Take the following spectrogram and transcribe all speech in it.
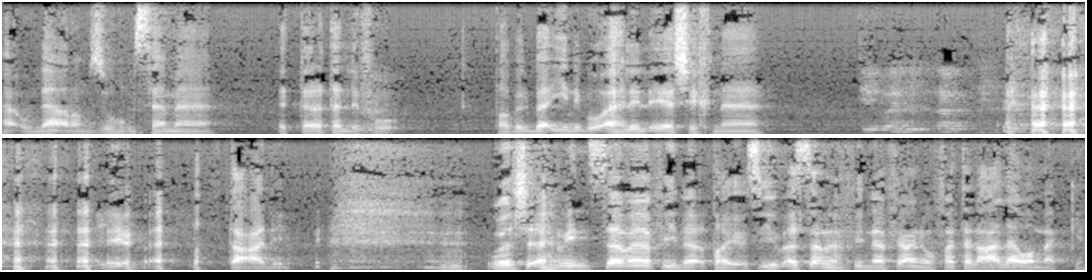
هؤلاء رمزهم سما الثلاثة اللي نعم. فوق طب الباقيين يبقوا أهل الإيه يا شيخنا؟ يبقى أيوه ضبط عليك وشام سما في نا... طيب يبقى سما في نافع وفتى العلا ومكن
